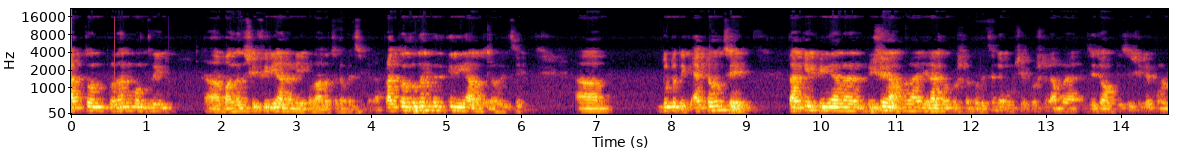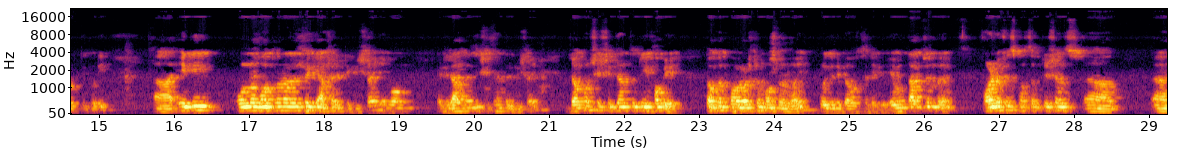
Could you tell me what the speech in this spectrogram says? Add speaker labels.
Speaker 1: প্রাক্তন প্রধানমন্ত্রীর বাংলাদেশে ফিরিয়ে আনা নিয়ে কোনো আলোচনা হয়েছে কিনা? প্রাক্তন প্রধানমন্ত্রীকে নিয়ে আলোচনা হয়েছে। দুটো দিক। একটা হচ্ছে, তাকে ফিরিয়ে আনার বিষয়ে আপনারা এর আগেও প্রশ্ন করেছেন এবং সেই প্রশ্নের আমরা যে জবাব দিয়েছি সেটা পুনরুক্তি করি। এটি অন্য মন্ত্রণালয় থেকে আসার একটি বিষয় এবং এটি রাজনৈতিক সিদ্ধান্তের বিষয়। যখন সেই সিদ্ধান্তটি হবে, তখন পররাষ্ট্র মন্ত্রণালয় প্রয়োজনীয় ব্যবস্থা নেবে এবং তার জন্য ফরেন অ্যাফেয়ার্স কনসালটেশনস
